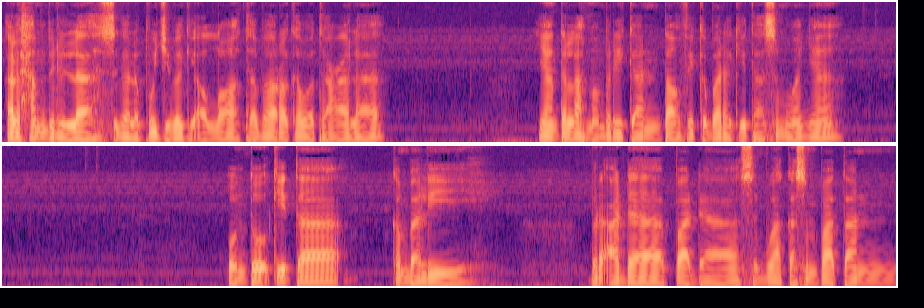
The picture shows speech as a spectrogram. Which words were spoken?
Alhamdulillah segala puji bagi Allah tabaraka wa taala yang telah memberikan taufik kepada kita semuanya untuk kita kembali berada pada sebuah kesempatan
